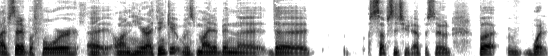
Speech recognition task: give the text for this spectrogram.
I've said it before uh, on here. I think it was might have been the the substitute episode, but what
